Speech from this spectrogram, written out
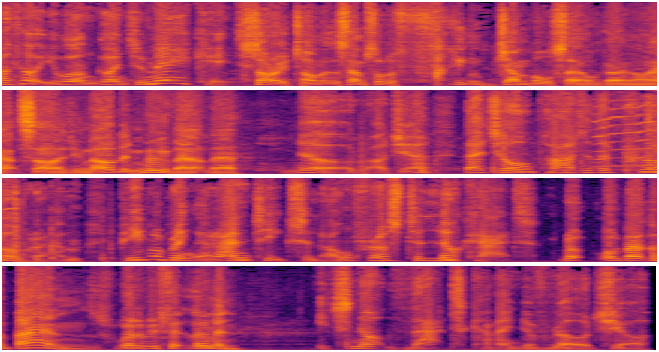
I thought you weren't going to make it. Sorry, Tom, there's some sort of fucking jumble sale going on outside. You can hardly move out there. No, Roger. That's all part of the programme. People bring their antiques along for us to look at. But what about the bands? Where do we fit them in? It's not that kind of roadshow.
